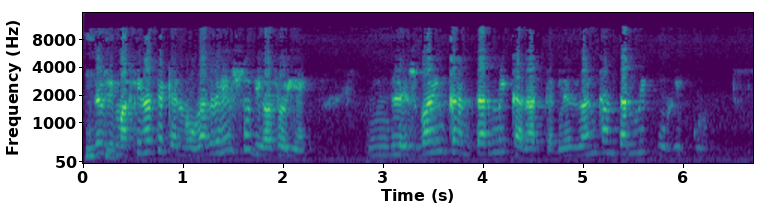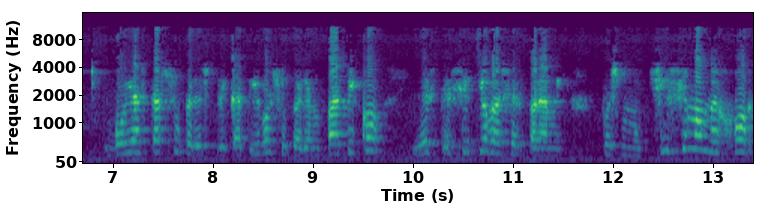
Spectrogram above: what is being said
Entonces, imagínate que en lugar de eso digas, oye, les va a encantar mi carácter, les va a encantar mi currículum. Voy a estar súper explicativo, súper empático y este sitio va a ser para mí. Pues muchísimo mejor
